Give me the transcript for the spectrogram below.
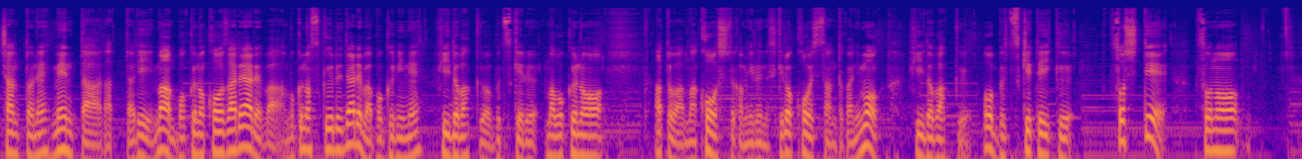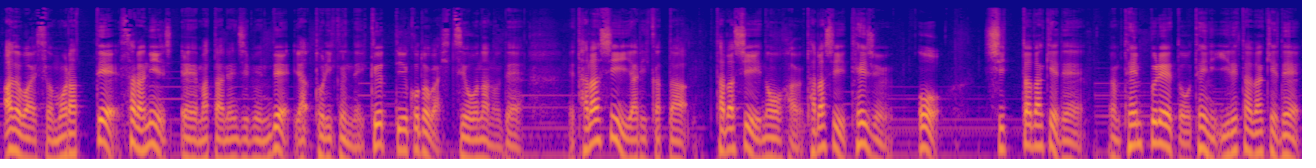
ちゃんとねメンターだったりまあ僕の講座であれば僕のスクールであれば僕にねフィードバックをぶつける、まあ、僕のあとはま講師とかもいるんですけど講師さんとかにもフィードバックをぶつけていく。そしてそのアドバイスをもらってさらに、え、またね自分でや取り組んでいくっていうことが必要なので正しいやり方正しいノウハウ正しい手順を知っただけでテンプレートを手に入れただけで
